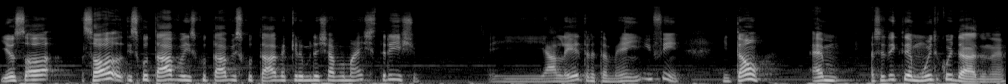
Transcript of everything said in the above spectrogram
E eu só, só escutava, escutava, escutava, e aquilo me deixava mais triste. E a letra também, enfim. Então, é, você tem que ter muito cuidado, né?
